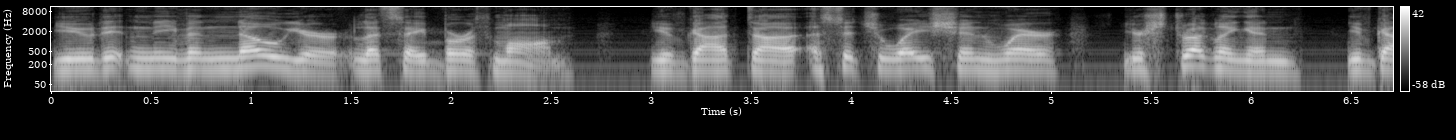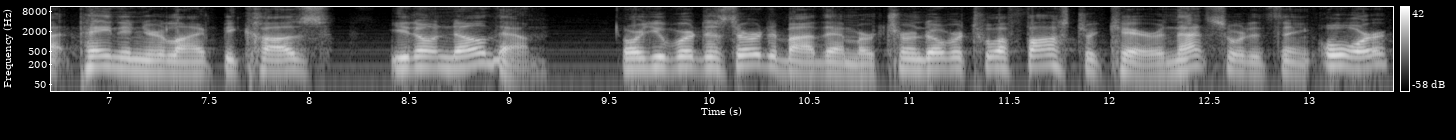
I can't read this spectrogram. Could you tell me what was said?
You didn't even know your, let's say, birth mom. You've got uh, a situation where you're struggling and you've got pain in your life because you don't know them or you were deserted by them or turned over to a foster care and that sort of thing. Or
